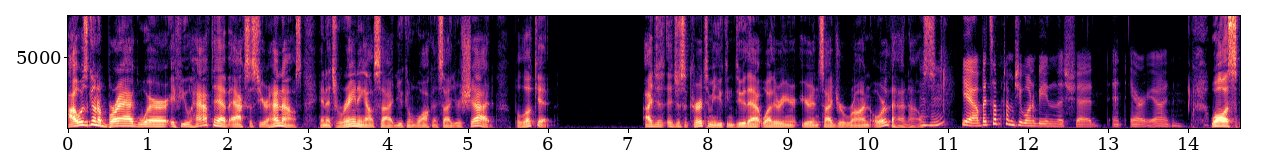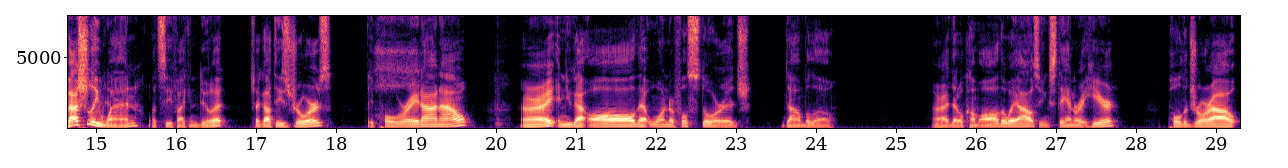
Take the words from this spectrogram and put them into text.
I was gonna brag where if you have to have access to your hen house and it's raining outside, you can walk inside your shed. But look it. I just it just occurred to me you can do that whether you're, you're inside your run or the hen house. Mhm. Yeah, but sometimes you want to be in the shed area. And Well, especially when let's see if I can do it. Check out these drawers. They pull right on out. All right, and you got all that wonderful storage down below. All right, that'll come all the way out, so you can stand right here, pull the drawer out.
